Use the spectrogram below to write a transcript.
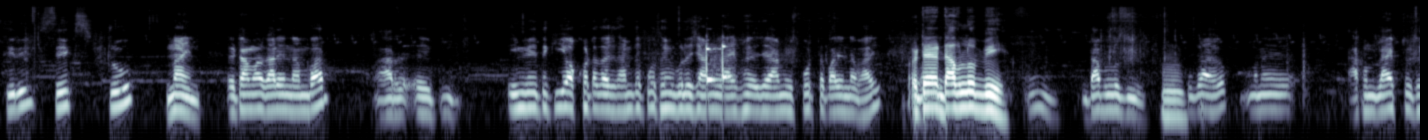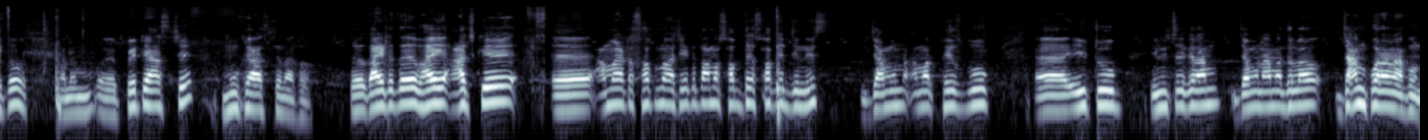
three six two nine এটা আমার গাড়ির নাম্বার। আর এই ইংরেজিতে কি অক্ষরটা আছে আমি তো প্রথমেই বলেছি আমি লাইফে যে আমি পড়তে পারি না ভাই। ওটা ডাব্লু বি ডাব্লু বি যাই হোক মানে এখন লাইভ চলছে তো মানে পেটে আসছে মুখে আসছে না এখন তো গাড়িটাতে ভাই আজকে আমার একটা স্বপ্ন আছে এটা তো আমার সব থেকে শখের জিনিস। যেমন আমার ফেসবুক ইউটিউব ইনস্টাগ্রাম যেমন আমার ধরো যান পড়ানো এখন।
